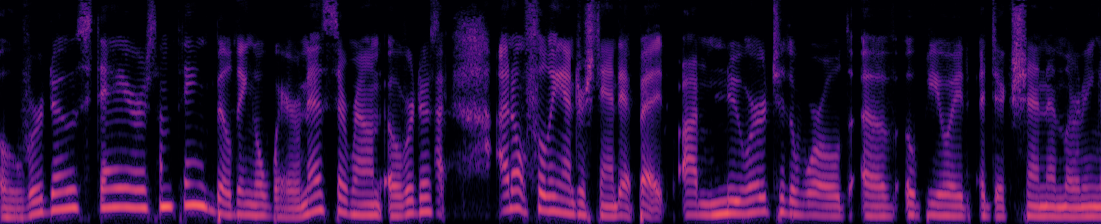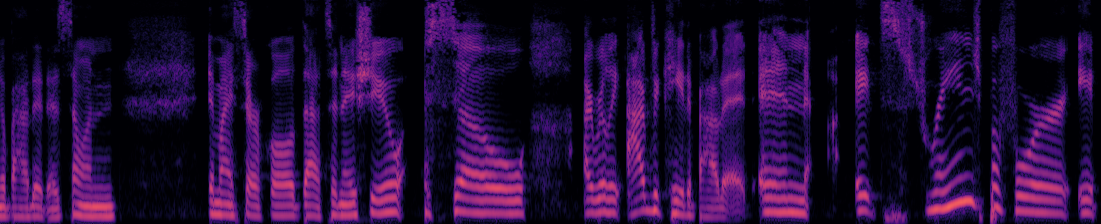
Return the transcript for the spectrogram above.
overdose day or something, building awareness around overdose. I, I, don't fully understand it, but I'm newer to the world of opioid addiction and learning about it as someone in my circle that's an issue. So I really advocate about it. And it's strange before it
